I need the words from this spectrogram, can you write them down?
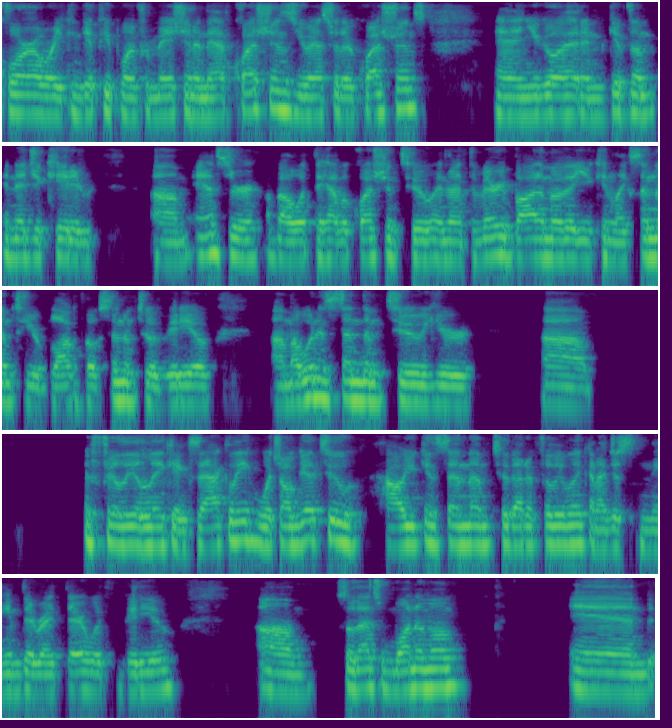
Quora, where you can give people information and they have questions, you answer their questions, and you go ahead and give them an educated um, answer about what they have a question to. And at the very bottom of it, you can like send them to your blog post, send them to a video. Um, I wouldn't send them to your uh, affiliate link exactly, which I'll get to how you can send them to that affiliate link. And I just named it right there with video. Um, so that's one of them. And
